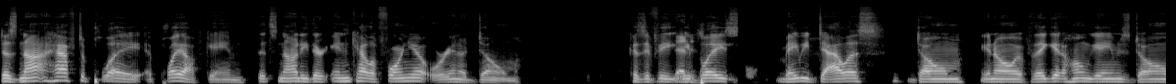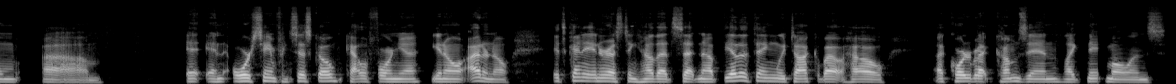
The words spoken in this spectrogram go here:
does not have to play a playoff game that's not either in California or in a dome. Because if he, he plays maybe Dallas dome, you know, if they get home games dome, um, and or San Francisco, California. You know, I don't know. It's kind of interesting how that's setting up. The other thing we talk about how a quarterback comes in like Nick Mullens,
